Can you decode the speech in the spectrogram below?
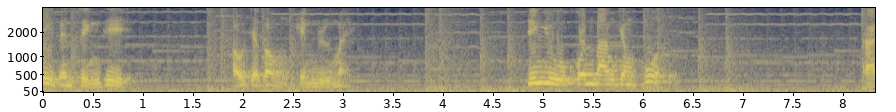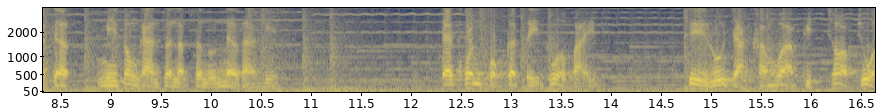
นี่เป็นสิ่งที่เขาจะต้องเห็นหรือไม่จริงอยู่คนบางจำพวก อาจจะมีต้องการสนับสนุนแนวทางนี้ แต่คนปกติทั่วไป ที่รู้จักคำว่าผิดชอบชั่ว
